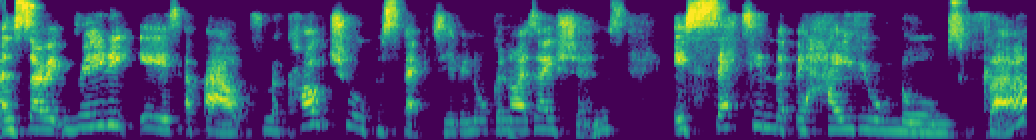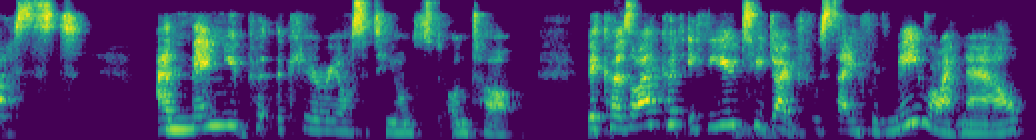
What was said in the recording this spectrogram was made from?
And so it really is about, from a cultural perspective in organizations, is setting the behavioral norms first. And then you put the curiosity on, on top. Because I could, if you two don't feel safe with me right now,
